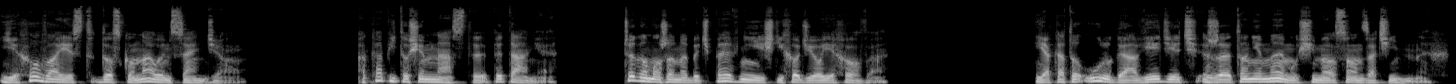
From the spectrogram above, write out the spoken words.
Jehowa jest doskonałym sędzią. Akapit 18. Pytanie. Czego możemy być pewni, jeśli chodzi o Jehowę? Jaka to ulga wiedzieć, że to nie my musimy osądzać innych.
